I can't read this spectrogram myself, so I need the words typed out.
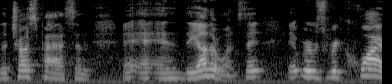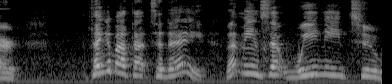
the trespass and and, and the other ones. It, it was required think about that today. That means that we need to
